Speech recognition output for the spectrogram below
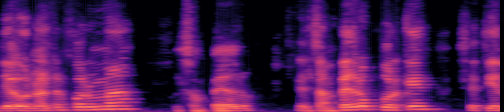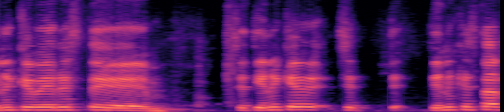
Diagonal Reforma, El San Pedro. el San Pedro, porque se tiene que ver este, se tiene que, se tiene que estar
